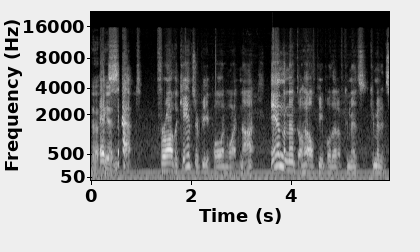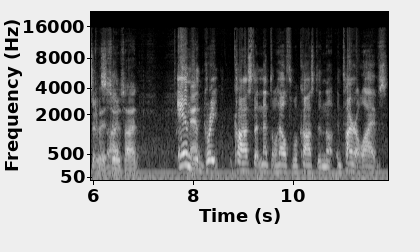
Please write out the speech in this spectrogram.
Uh, Except yeah. for all the cancer people and whatnot, and the mental health people that have commits, committed suicide. Suicide. And, and, the great cost that mental health will cost in the entire lives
